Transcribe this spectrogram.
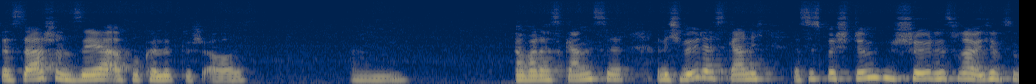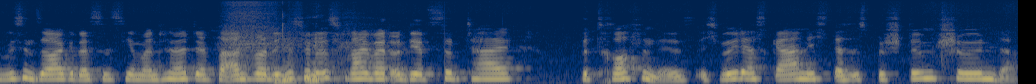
das sah schon sehr apokalyptisch aus. Ähm, aber das Ganze, und ich will das gar nicht, das ist bestimmt ein schönes Freibad. Ich habe so ein bisschen Sorge, dass es jemand hört, der verantwortlich ist für das Freibad und jetzt total betroffen ist. Ich will das gar nicht, das ist bestimmt schön da.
